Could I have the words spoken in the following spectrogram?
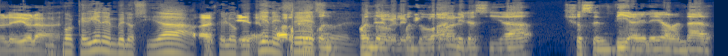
no le dio la. porque viene en velocidad, porque lo que tiene es eso. Cuando, cuando, va en velocidad, yo sentía que le iba a mandar.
